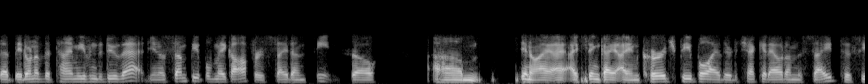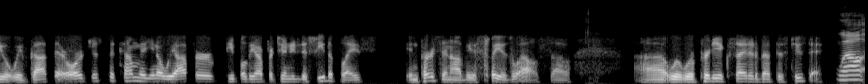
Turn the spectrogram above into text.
that they don't have the time even to do that. You know, some people make offers sight unseen. So, um, you know, I, I think I, I encourage people either to check it out on the site to see what we've got there, or just to come. You know, we offer people the opportunity to see the place in person, obviously as well. So, uh, we're, we're, pretty excited about this Tuesday. Well,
